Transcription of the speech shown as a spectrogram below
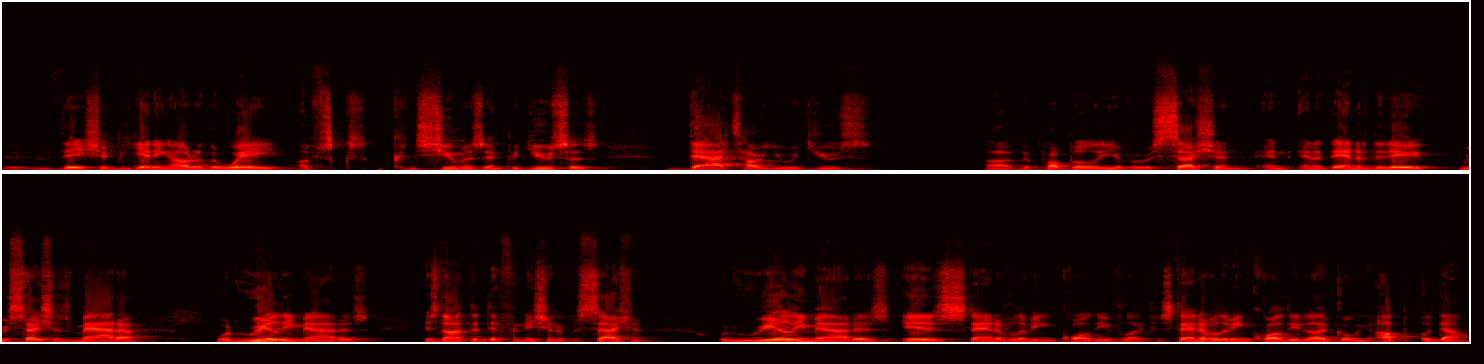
they should be getting out of the way of consumers and producers. That's how you reduce uh, the probability of a recession. And, and at the end of the day, recessions matter. What really matters is not the definition of recession. What really matters is standard of living and quality of life. Is standard of living and quality of life going up or down?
